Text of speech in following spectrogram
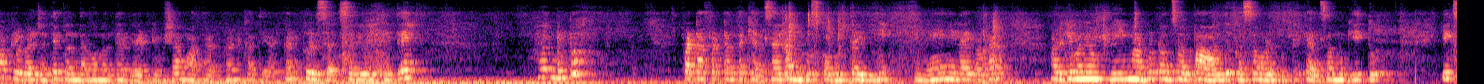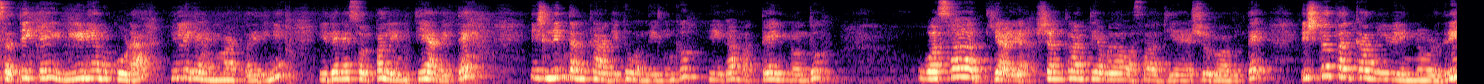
ಮಕ್ಳುಗಳ ಜೊತೆ ಬಂದಾಗ ಒಂದೊಂದು ಎರಡು ನಿಮಿಷ ಮಾತಾಡ್ಕೊಂಡು, ಕತೆ ಆಡ್ಕೊಂಡು ಕಳ್ಸಕ್ಕೆ ಸರಿ ಹೋಯ್ತೈತೆ. ಅಂದ್ಬಿಟ್ಟು ಫಟಾಫಟ್ ಅಂತ ಕೆಲಸ ಎಲ್ಲ ಮುಗಿಸ್ಕೊಬಿಡ್ತಾ ಇದ್ದೀನಿ. ಇನ್ನೇನಿಲ್ಲ ಇವಾಗ. ಅಡುಗೆ ಮನೆ ಒಂದು ಕ್ಲೀನ್ ಮಾಡಿಬಿಟ್ಟು ಒಂದು ಸ್ವಲ್ಪ ಆಲ್ದು ಕಸ ಹೊಡೆದ್ಬಿಟ್ರೆ ಕೆಲಸ ಮುಗೀತು. ಈಗ ಸದ್ಯಕ್ಕೆ ಈ ವಿಡಿಯೋನು ಕೂಡ ಇಲ್ಲಿಗೆ ಎಂಡ್ ಮಾಡ್ತಾ ಇದ್ದೀನಿ. ಇದೇನೆ ಸ್ವಲ್ಪ ಲೆಂತಿ ಆಗೈತೆ. ಇಲ್ಲಿ ತನಕ ಆಗಿದ್ದು ಒಂದು ಇನ್ನಿಂಗು ಈಗ ಮತ್ತೆ ಇನ್ನೊಂದು ಹೊಸ ಅಧ್ಯಾಯ ಸಂಕ್ರಾಂತಿ ಹಬ್ಬದ ಹೊಸ ಅಧ್ಯಾಯ ಶುರುವಾಗುತ್ತೆ. ಇಷ್ಟ ತನಕ ನೀವೇನು ನೋಡಿದ್ರಿ?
